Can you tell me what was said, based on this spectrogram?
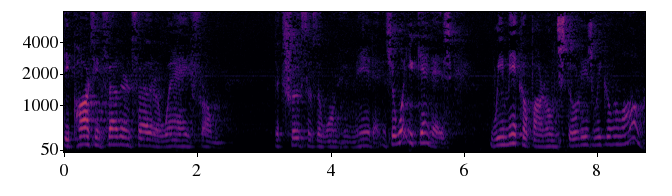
departing further and further away from the truth of the one who made it. And so what you get is we make up our own story as we go along.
